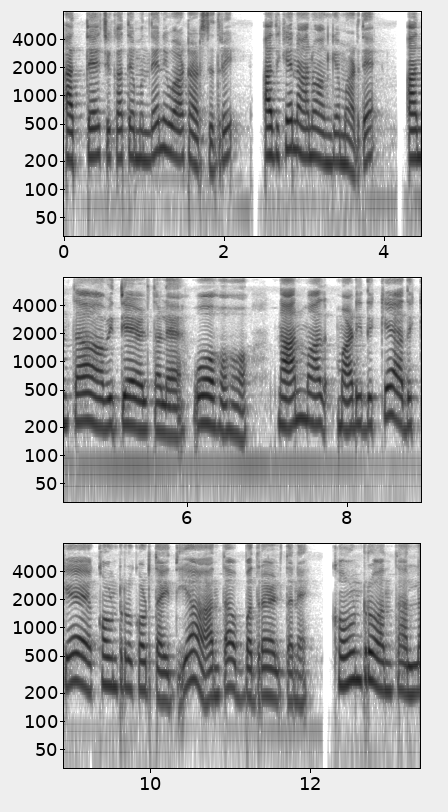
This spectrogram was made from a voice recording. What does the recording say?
ಅತ್ತೆ, ಚಿಕ್ಕತ್ತೆ ಮುಂದೆ ನೀವು ಆಟ ಆಡಿಸಿದ್ರಿ. ಅದಕ್ಕೆ ನಾನು ಹಂಗೆ ಮಾಡಿದೆ ಅಂತ ವಿದ್ಯೆ ಹೇಳ್ತಾಳೆ. ಓಹೋ ನಾನು ಮಾಡಿದ್ದಕ್ಕೆ ಅದಕ್ಕೆ ಕೌಂಟ್ರ್ ಕೊಡ್ತಾ ಇದ್ದೀಯಾ? ಅಂತ ಭದ್ರ ಹೇಳ್ತಾನೆ. ಕೌಂಟ್ರು ಅಂತ ಅಲ್ಲ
